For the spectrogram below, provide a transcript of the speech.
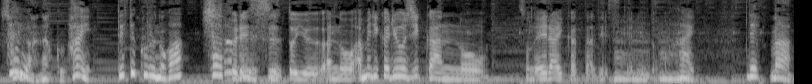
そうではなく、はい、出てくるのがシャープレスというあのアメリカ領事館のその偉い方ですけれども、うんうん、はい、でまあ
